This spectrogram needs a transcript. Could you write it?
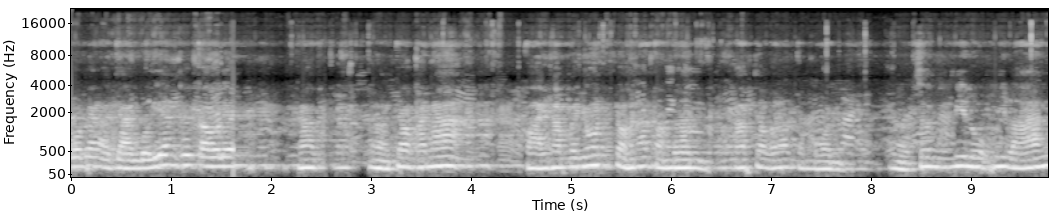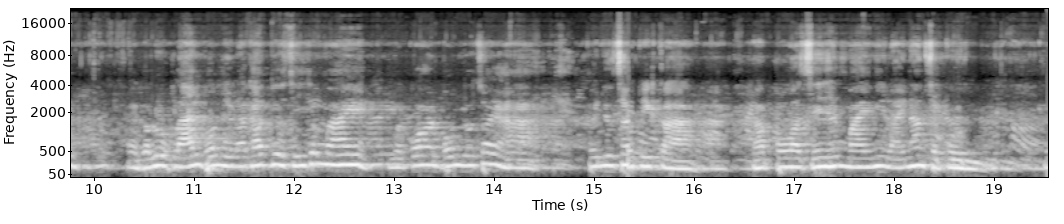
บ่แม่นอาจารย์บ่เรียนคือเก่าเลยครับเออเจ้าคณะฝ่ายธรรมยุทธ์เจ้าคณะตำบล ครับ เจ้าคณะตำบลซึ่งมีลูกมีหลานก็ลูกหลานผมนี่แหละครับ อยู่ศรีเชียงใหม่เมื่อก่อนผมอยู่ซอยหาเป็นอยู่ซอยปีกาครับเพราะว่าศรีเชียงใหม่มีหลายนามสกุลเอ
